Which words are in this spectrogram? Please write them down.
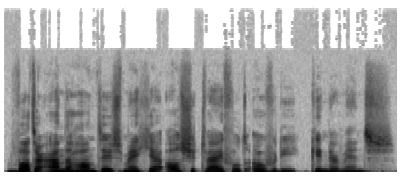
wat er aan de hand is met je als je twijfelt over die kinderwens.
